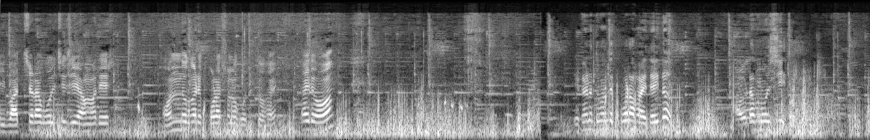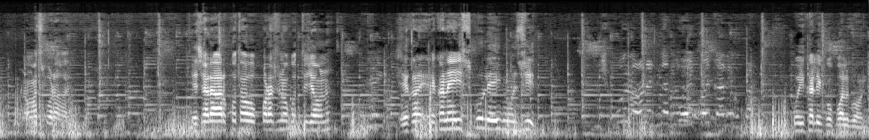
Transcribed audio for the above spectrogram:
এই বাচ্চারা বলছে যে আমাদের অন্ধকারে পড়াশোনা করতে হয়। তাই তো এখানে তোমাদের পড়া হয়, তাই তো? আর ওটা মসজিদ। নামাজ পড়া হয়। এছাড়া আর কোথাও পড়াশোনা করতে যাও না? এখানে এখানে এই স্কুল, এই মসজিদ। কৈখালি গোপালগঞ্জ।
